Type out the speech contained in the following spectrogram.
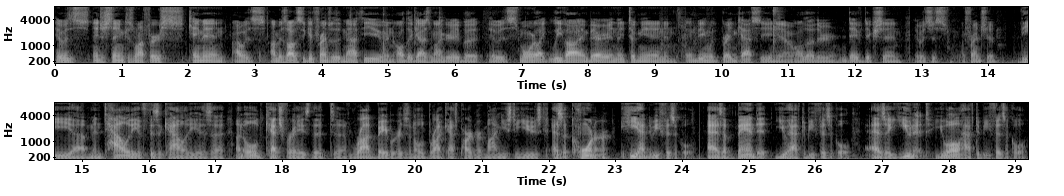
it was interesting because when I first came in, I was I was obviously good friends with Matthew and all the guys in my grade, but it was more like Levi and Barrett, and they took me in, and, and being with Braden Cassidy and you know all the other David Dixon, it was just a friendship the uh, mentality of physicality is a, an old catchphrase that uh, Rod Baber is an old broadcast partner of mine used to use. As a corner, he had to be physical. As a bandit, you have to be physical. As a unit, you all have to be physical.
